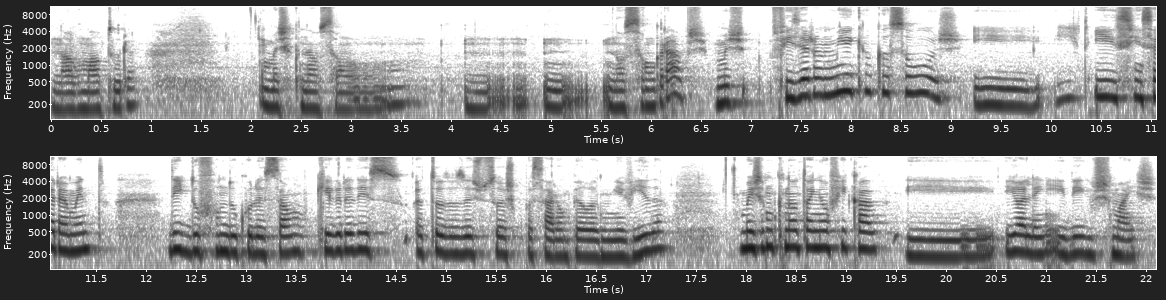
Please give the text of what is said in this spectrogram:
em alguma altura, mas que não são não são graves, mas fizeram de mim aquilo que eu sou hoje e, e, e sinceramente digo do fundo do coração que agradeço a todas as pessoas que passaram pela minha vida, mesmo que não tenham ficado. E, e olhem, e digo-vos mais:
